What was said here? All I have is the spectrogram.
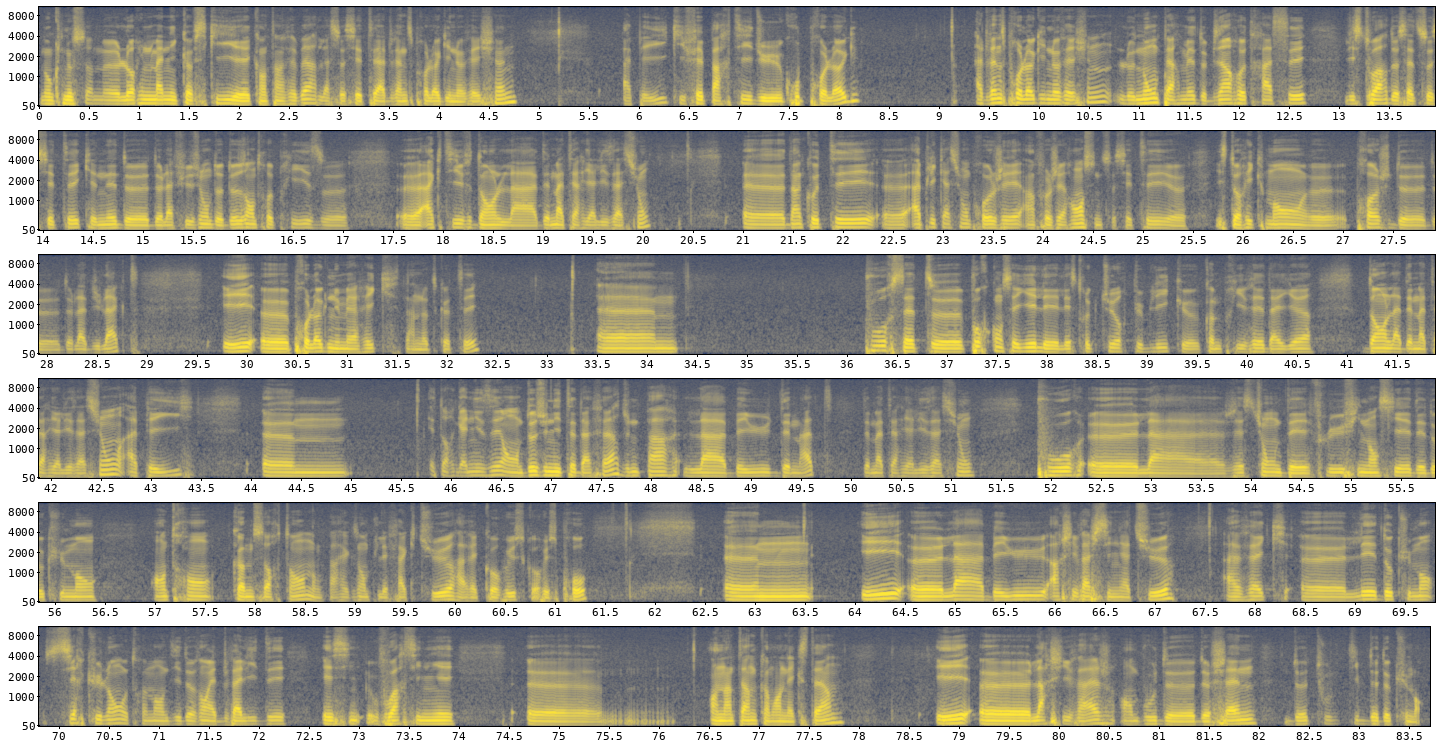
Donc nous sommes euh, Laurine Manikowski et Quentin Weber de la société Advanced Prologue Innovation, API, qui fait partie du groupe Prologue. Advanced Prologue Innovation, le nom permet de bien retracer l'histoire de cette société qui est née de, la fusion de deux entreprises euh, euh, actives dans la dématérialisation. D'un côté, Application Projet Infogérance, une société historiquement proche de, de la Dulact, et euh, prologue numérique d'un autre côté. Euh, pour, cette, euh, pour conseiller les, structures publiques comme privées d'ailleurs dans la dématérialisation, API est organisée en deux unités d'affaires. D'une part, la BU Démat, dématérialisation, pour la gestion des flux financiers des documents entrant comme sortant, donc par exemple les factures avec Chorus, Chorus Pro. Euh, et euh, la BU archivage signature avec euh, les documents circulants, autrement dit devant être validés et voire signés en interne comme en externe, et l'archivage en bout de, de, chaîne de tout type de documents.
